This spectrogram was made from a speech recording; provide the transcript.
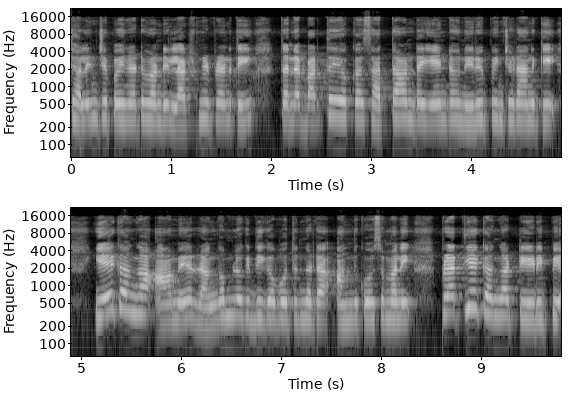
చలించిపోయినటువంటి లక్ష్మీ ప్రణతి తన భర్త యొక్క సత్తా అంటే ఏంటో నిరూపించడానికి ఏకంగా ఆమె రంగంలోకి దిగబోతుందట. అందుకోసమని ప్రత్యేకంగా టీడీపీ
